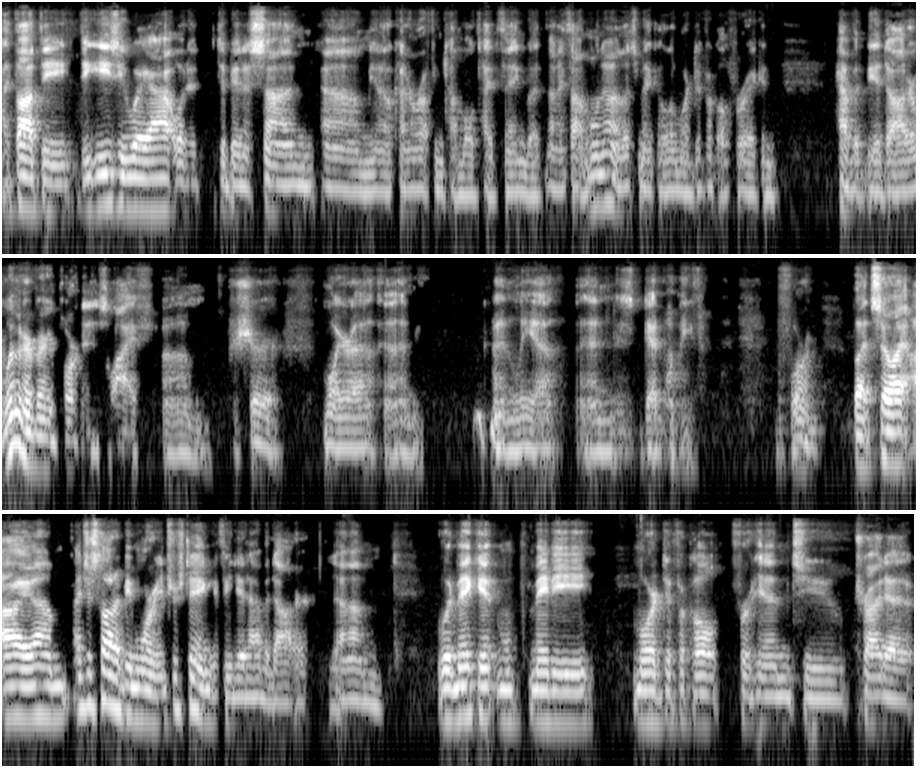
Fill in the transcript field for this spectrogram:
I thought the the easy way out would have to been a son, um, you know, kind of rough and tumble type thing. But then I thought, well, no, let's make it a little more difficult for Rick and have it be a daughter. Women are very important in his life, um, for sure. Moira and mm-hmm. and Leah and his dead wife before him. But so I I, um, I just thought it'd be more interesting if he did have a daughter. Um, would make it maybe more difficult for him to try to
